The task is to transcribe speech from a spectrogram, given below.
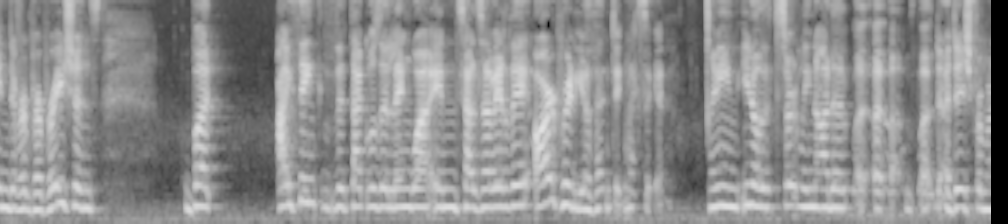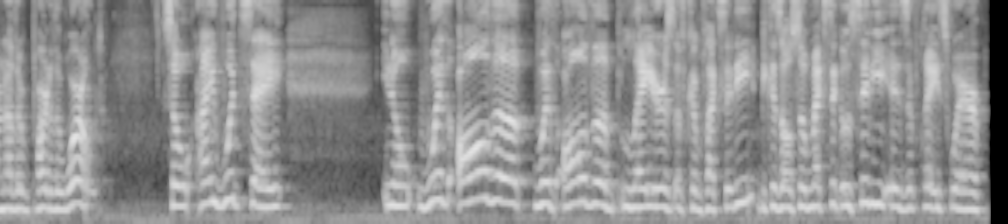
in different preparations. But i think the tacos de lengua in salsa verde are pretty authentic mexican. I mean you know it's certainly not a, a, a, dish from another part of the world. So i would say you know with all the with all the layers of complexity because also mexico city is a place where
